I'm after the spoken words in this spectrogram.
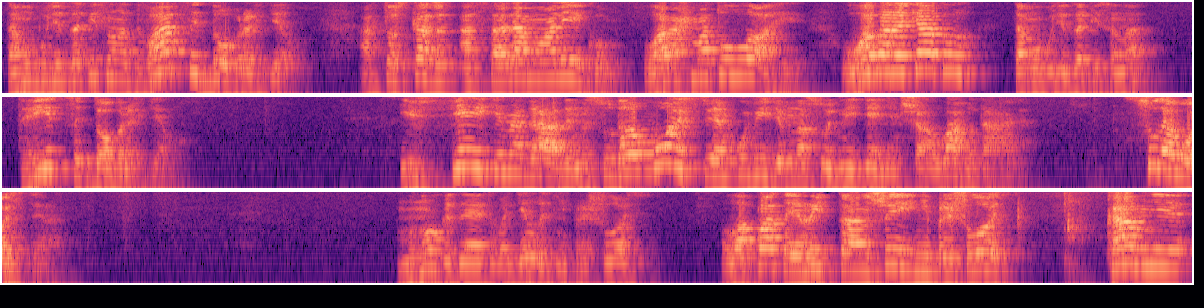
тому будет записано 20 добрых дел. А кто скажет ассаляму алейкум, ва рахматуллахи, ва баракату, тому будет записано 30 добрых дел. И все эти награды мы с удовольствием увидим на судный день, иншаллаху тааля. С удовольствием. Много для этого делать не пришлось. Лопатой рыть траншеи не пришлось. Камни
